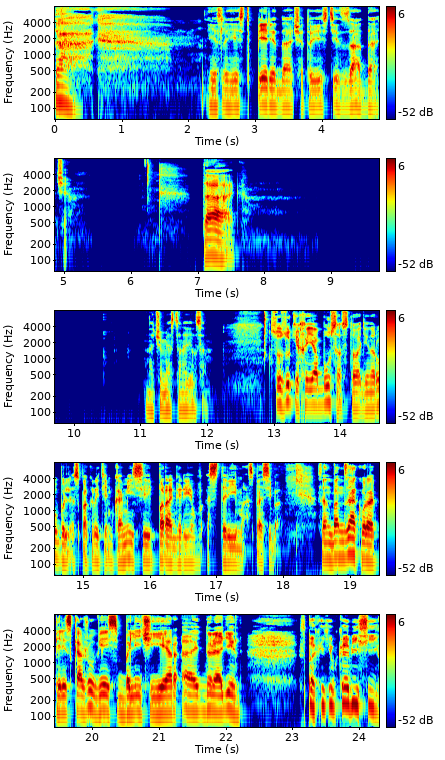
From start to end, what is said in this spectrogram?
Так. Если есть передача, то есть и задача. Так. На чем я остановился? Сузуки Хаябуса 101 рубль с покрытием комиссии прогрев стрима. Спасибо. Сен Банзакура перескажу весь Блич ER01 с покрытием комиссии.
